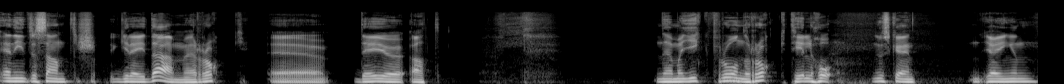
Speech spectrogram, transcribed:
en intressant grej där med rock, eh, det är ju att när man gick från rock till. Nu ska jag inte... Jag är ingen...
